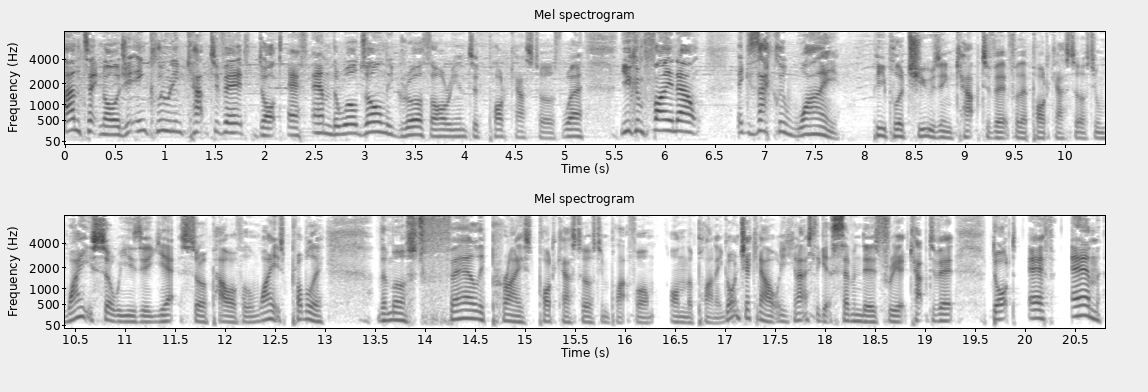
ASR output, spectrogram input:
and technology, including Captivate.fm, the world's only growth-oriented podcast host, where you can find out exactly why people are choosing Captivate for their podcast hosting, why it's so easy yet so powerful, and why it's probably the most fairly priced podcast hosting platform on the planet. Go and check it out. You can actually get seven days free at captivate.fm.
